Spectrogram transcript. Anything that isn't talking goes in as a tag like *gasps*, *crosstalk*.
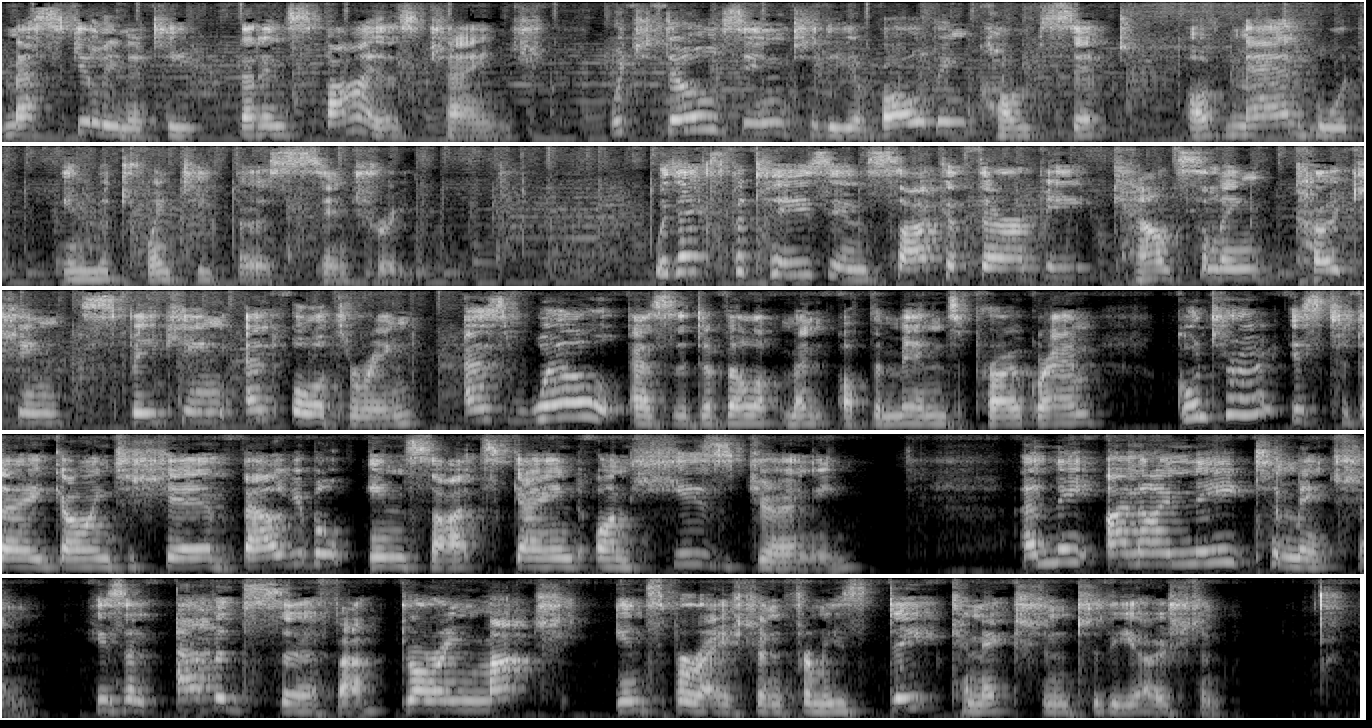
Masculinity That Inspires Change, which delves into the evolving concept of manhood in the 21st century. With expertise in psychotherapy, counselling, coaching, speaking, and authoring, as well as the development of the men's program, Gunter is today going to share valuable insights gained on his journey. And, the, and I need to mention, he's an avid surfer, drawing much inspiration from his deep connection to the ocean.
